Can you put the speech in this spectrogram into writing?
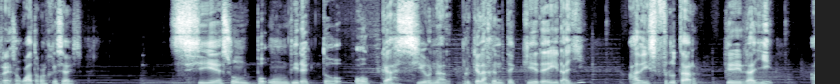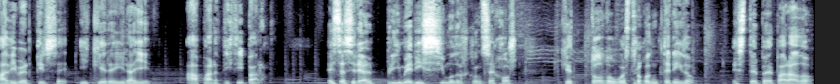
tres o cuatro, los que seáis, si es un, un directo ocasional, porque la gente quiere ir allí a disfrutar, quiere ir allí a divertirse y quiere ir allí a participar. Este sería el primerísimo de los consejos, que todo vuestro contenido esté preparado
